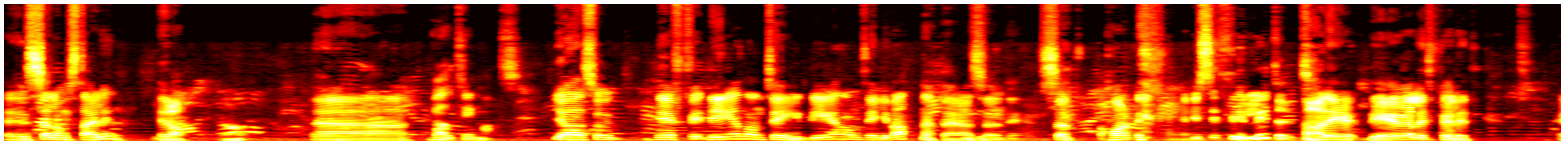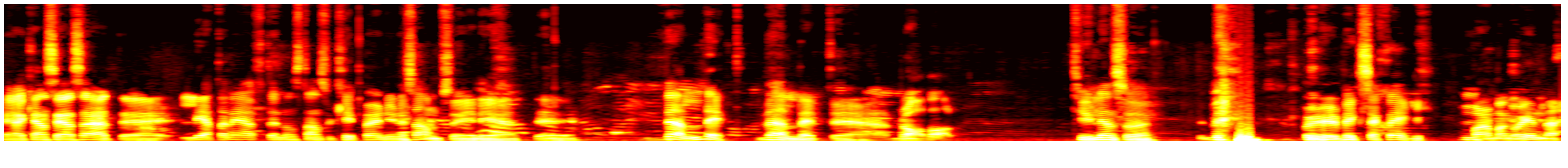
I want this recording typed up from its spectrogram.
det? Eh, Salong Style In idag. Eh, Vältrimmat. ja, alltså, det, är, det, är någonting, det är någonting i vattnet där. Alltså, det, så att, har, det ser fylligt ut. Ja, det, är- det är väldigt fylligt. Eh, Jag kan säga så här att eh, letar ni efter någonstans att klippa i Nynäshamn så är det ett eh, väldigt, väldigt eh, bra val. Tydligen så börjar det växa skägg bara man går in där.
